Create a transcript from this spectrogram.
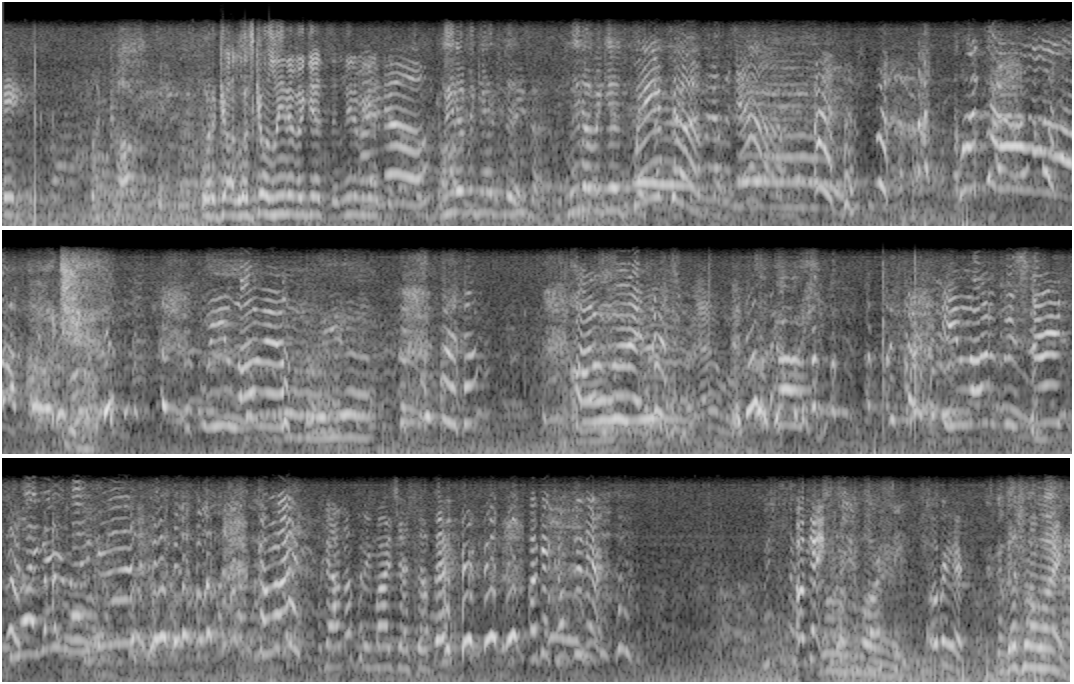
What a coffee. What a coffee. Let's go. Lean up against it. Lean up I against know. it. Lean up against it. Lean up against it. Wave to him. What's up? we love him. Oh, yeah. How fun. Oh, gosh. he loves the shirt. Like it, like it. Come on. Okay, I'm not putting my chest up there. okay, come through there. Okay, No, no, come on, man. Over here. That's my line.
